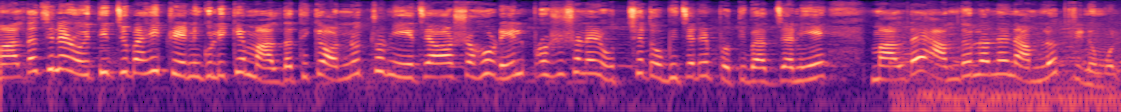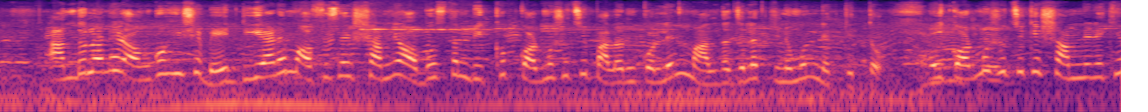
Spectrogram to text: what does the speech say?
মালদা জেলার ঐতিহ্যবাহী ট্রেনগুলিকে মালদা থেকে অন্যত্র নিয়ে যাওয়া সহ রেল প্রশাসনের উচ্ছেদ অভিযানের প্রতিবাদ জানিয়ে মালদায় আন্দোলনে নামল তৃণমূল। আন্দোলনের অঙ্গ হিসেবে ডিআরএম অফিসের সামনে অবস্থান বিক্ষোভ কর্মসূচি পালন করলেন মালদা জেলা তৃণমূল নেতৃত্ব। এই কর্মসূচিকে সামনে রেখে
